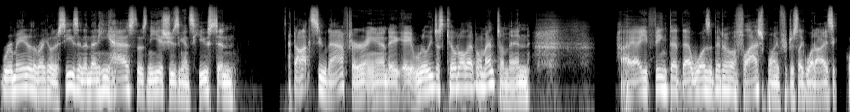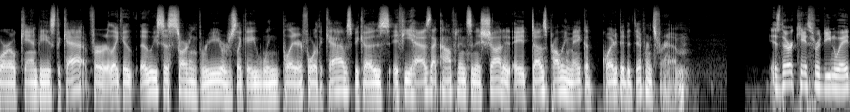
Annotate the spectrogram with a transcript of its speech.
remainder of the regular season. And then he has those knee issues against Houston not soon after, and it, it really just killed all that momentum. And I, I, think that that was a bit of a flashpoint for just like what Isaac Okoro can be as the cat for like a, at least a starting three or just like a wing player for the Cavs. Because if he has that confidence in his shot, it, it does probably make a quite a bit of difference for him. Is there a case for Dean Wade?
